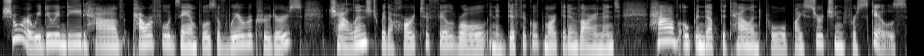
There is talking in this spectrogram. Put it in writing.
Sure, we do indeed have powerful examples of where recruiters, challenged with a hard to fill role in a difficult market environment, have opened up the talent pool by searching for skills,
